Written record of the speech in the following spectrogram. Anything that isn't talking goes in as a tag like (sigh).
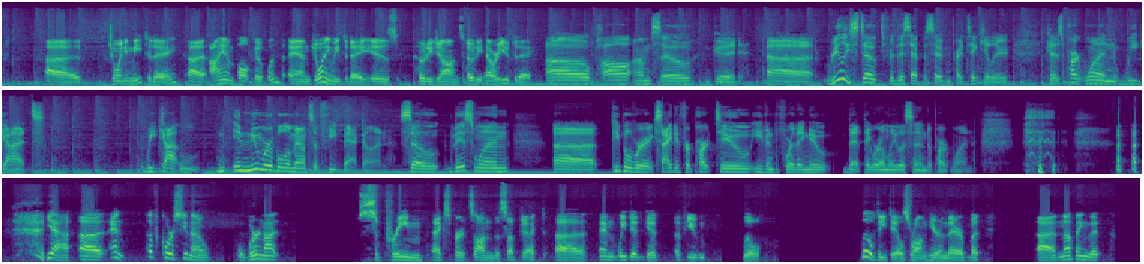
Uh, joining me today, uh, I am Paul Copeland, and joining me today is Hody Johns. Hody, how are you today? Oh, Paul, I'm so good. Uh, really stoked for this episode in particular, because part one we got we got innumerable amounts of feedback on. So this one uh, people were excited for part two even before they knew that they were only listening to part one. (laughs) (laughs) yeah, uh, and of course, you know, we're not supreme experts on the subject, uh, and we did get a few little little details wrong here and there, but uh, nothing that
